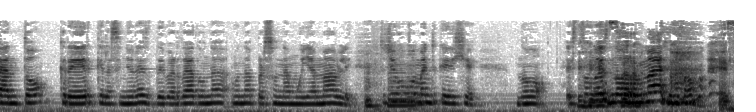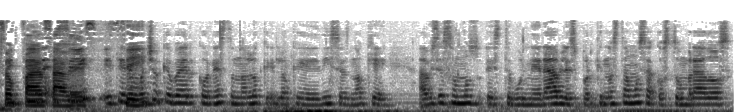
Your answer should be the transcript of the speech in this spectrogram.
tanto creer que la señora es de verdad una, una persona muy amable? Entonces llegó un momento que dije, no, esto no es normal, ¿no? eso Y tiene- pasa a sí, y tiene sí. mucho que ver con esto, ¿no? Lo que, lo que dices, ¿no? Que a veces somos este, vulnerables porque no estamos acostumbrados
